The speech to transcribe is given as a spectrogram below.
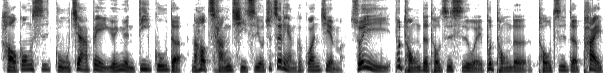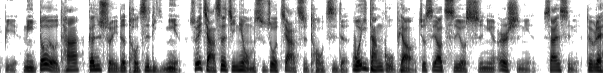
好公司，股价被远远低估的，然后长期持有，就这两个关键嘛。所以不同的投资思维，不同的投资的派别，你都有它跟随的投资理念。所以假设今天我们是做。做价值投资的，我一档股票就是要持有十年、二十年、三十年，对不对？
